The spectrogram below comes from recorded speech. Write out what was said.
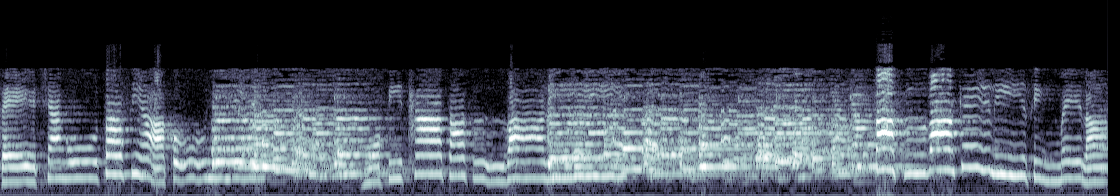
再叫我到小姑娘，莫非他到厨房里？到厨房给李新美郎。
